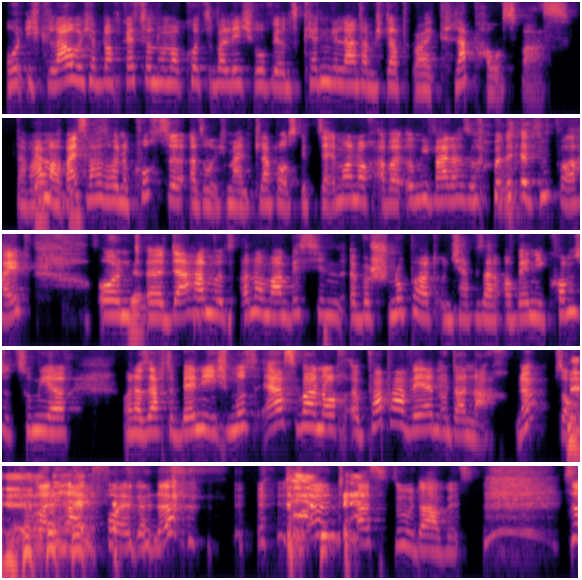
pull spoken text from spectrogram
und ich glaube, ich habe noch gestern noch mal kurz überlegt, wo wir uns kennengelernt haben. Ich glaube, bei Clubhouse war es. Da war ja. mal, weißt du, war so eine kurze, also ich meine, Clubhouse gibt es ja immer noch, aber irgendwie war da so der super Hype. Und ja. äh, da haben wir uns auch noch mal ein bisschen äh, beschnuppert und ich habe gesagt, oh Benny, kommst du zu mir? Und da sagte Benny, ich muss erst mal noch äh, Papa werden und danach. Ne? So, das war die Reihenfolge. ne? Schön, dass du da bist. So,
